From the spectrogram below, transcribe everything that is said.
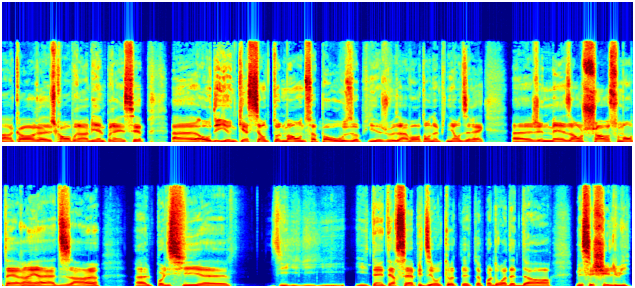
encore, euh, je comprends bien le principe. Euh, il y a une question que tout le monde se pose, là, puis je veux avoir ton opinion directe. Euh, J'ai une maison, je sors sur mon terrain à 10 heures. Euh, le policier, il, il- il t'intercepte et dit oh, écoute, tu n'as pas le droit d'être dehors, mais c'est chez lui.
